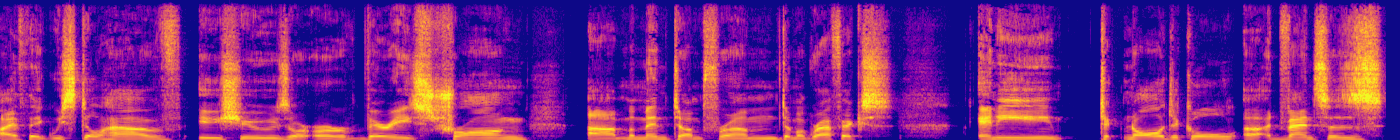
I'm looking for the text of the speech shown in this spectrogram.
I think we still have issues or, or very strong uh, momentum from demographics, any technological uh, advances,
